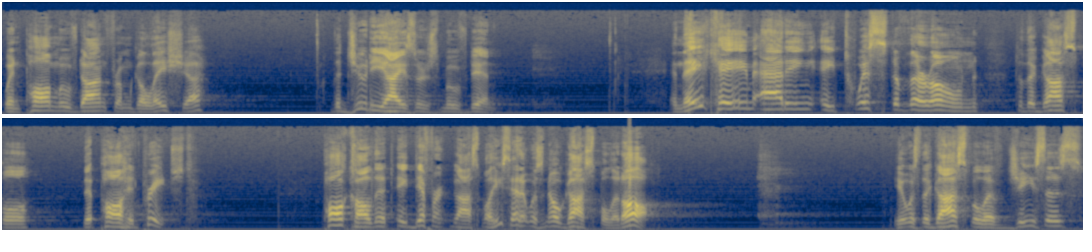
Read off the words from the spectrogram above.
when Paul moved on from Galatia, the Judaizers moved in. And they came adding a twist of their own to the gospel that Paul had preached. Paul called it a different gospel. He said it was no gospel at all. It was the gospel of Jesus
